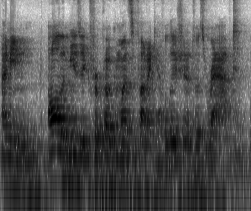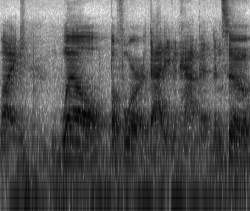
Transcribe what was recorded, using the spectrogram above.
I mean, all the music for Pokemon Symphonic Evolutions was wrapped like well before that even happened. And so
